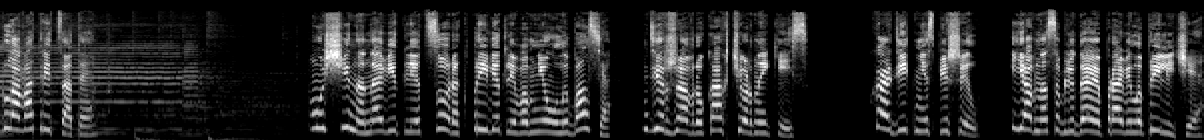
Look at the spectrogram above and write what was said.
Глава 30. Мужчина на вид лет 40 приветливо мне улыбался, держа в руках черный кейс. Входить не спешил, явно соблюдая правила приличия,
